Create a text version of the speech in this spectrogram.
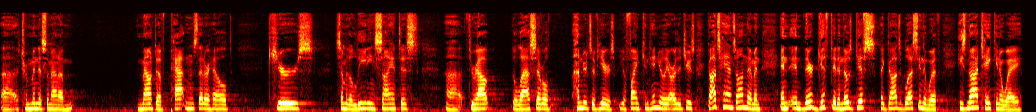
uh, a tremendous amount of amount of patents that are held, cures. Some of the leading scientists uh, throughout the last several hundreds of years, you'll find continually are the Jews. God's hands on them, and, and, and they're gifted, and those gifts that God's blessing them with, He's not taking away,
